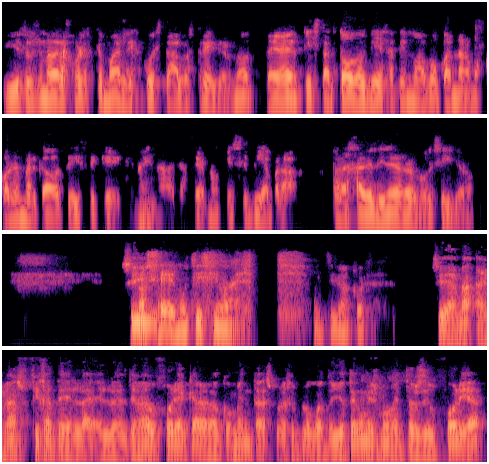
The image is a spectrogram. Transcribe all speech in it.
Y eso es una de las cosas que más les cuesta a los traders, ¿no? Tener que estar todos los días haciendo algo cuando a lo mejor el mercado te dice que, no hay nada que hacer, ¿no? Que es el día para, para dejar el dinero en el bolsillo, ¿no? Sí. No sé, muchísimas, muchísimas cosas. Sí, además, además fíjate, en, el tema de euforia que ahora lo comentas, por ejemplo, cuando yo tengo mis momentos de euforia,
